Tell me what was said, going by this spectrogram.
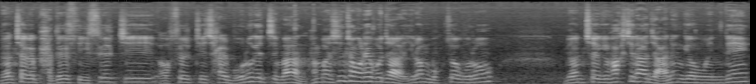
면책을 받을 수 있을지 없을지 잘 모르겠지만 한번 신청을 해보자 이런 목적으로 면책이 확실하지 않은 경우인데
